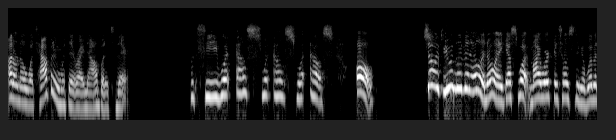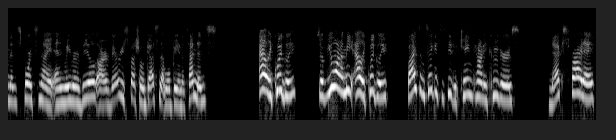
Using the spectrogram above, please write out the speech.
I don't know what's happening with it right now, but it's there. Let's see what else, what else, what else. Oh, so if you live in Illinois, guess what? My work is hosting a Women in Sports Night, and we revealed our very special guest that will be in attendance. Allie Quigley So if you want to meet Allie Quigley, buy some tickets to see the Kane County Cougars next Friday,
